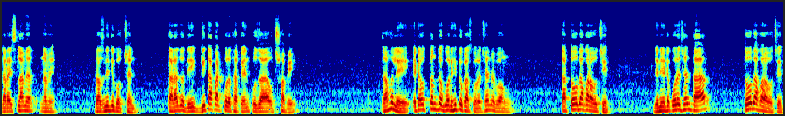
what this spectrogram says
যারা ইসলামের নামে রাজনীতি করছেন তারা যদি গীতা পাঠ করে থাকেন পূজা উৎসবে তাহলে এটা অত্যন্ত গর্হিত কাজ করেছেন এবং তার তৌবা করা উচিত। যিনি এটা করেছেন, তার তৌবা করা উচিত।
